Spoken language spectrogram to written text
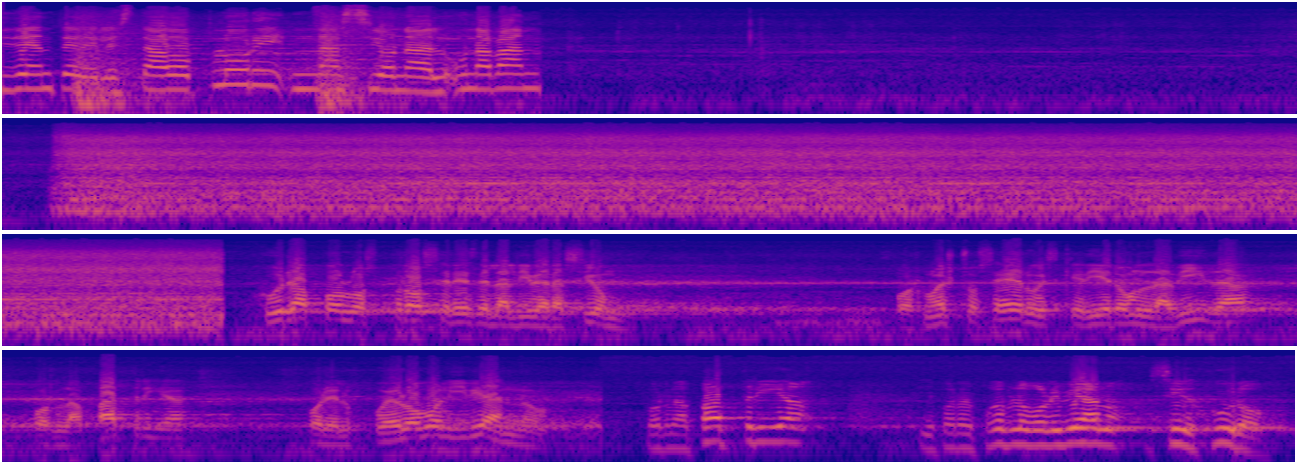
presidente del Estado plurinacional, una banda. Jura por los próceres de la liberación, por nuestros héroes que dieron la vida por la patria, por el pueblo boliviano. Por la patria y por el pueblo boliviano, sí juro.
